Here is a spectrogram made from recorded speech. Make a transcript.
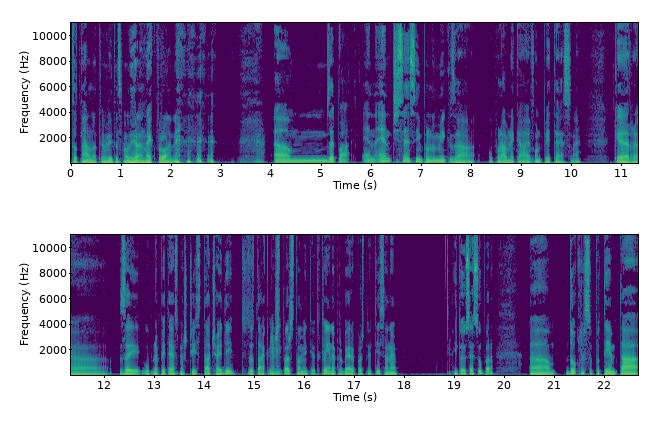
Totalno temeljito smo delali Mac Pro, ne. um, zdaj pa en, en čisto en simpel namik za uporabnike iPhone 5S, ne. Ker uh, zdaj na 5S imaš čist Touch ID, se zatakneš Mhm. s prstom in ti odklene, prebere prstni odtis, a ne. In to je vse super. Um, dokler se potem ta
